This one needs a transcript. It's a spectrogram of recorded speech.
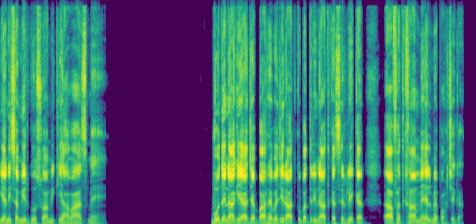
यानी समीर गोस्वामी की आवाज़ में। वो दिन आ गया जब बारह बजे रात को बद्रीनाथ का सिर लेकर आफत खां महल में पहुंचेगा।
